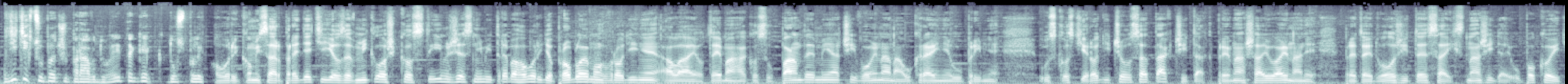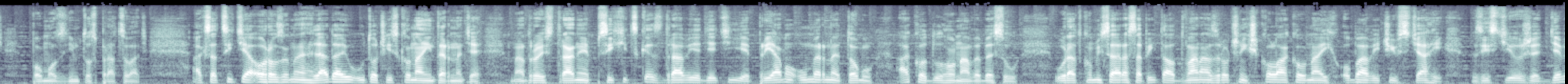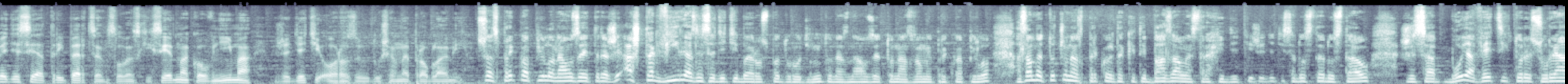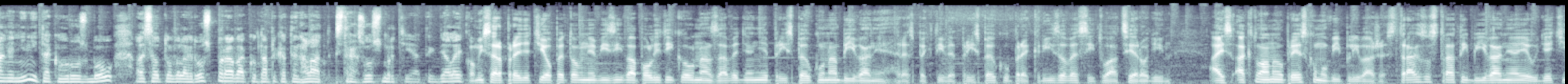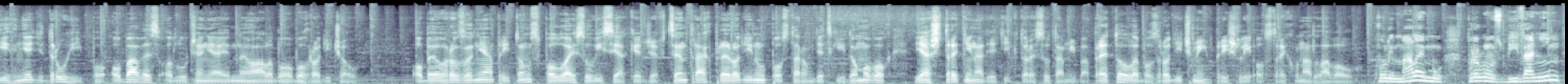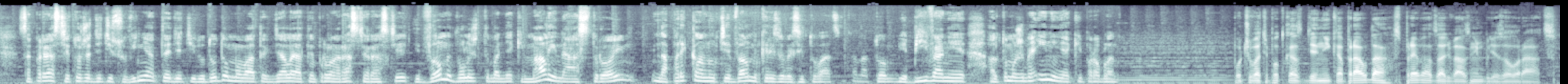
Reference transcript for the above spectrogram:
Deti chcú počuť pravdu, hej, tak jak dospeli. Hovorí komisár pre deti Jozef Mikloško s tým, že s nimi treba hovoriť o problémoch v rodine, ale aj o témach ako sú pandémia či vojna na Ukrajine úprimne. Úzkosti rodičov sa tak či tak prenášajú aj na ne, preto je dôležité sa ich snažiť aj upokojiť, pomôcť im to spracovať. Ak sa cítia ohrozené, hľadajú útočisko na internete. Na druhej strane psychické zdravie detí je priamo úmerné tomu, ako dlho na webe sú. Úrad komisára sa pýtal 12-ročných školákov na ich obavy či vzťahy. Zistil, že 93% slovenských siedmakov vníma, že deti ohrozujú duševné problémy. Čo nás prekvapilo naozaj teda, že až tak výrazne sa deti boja rozpadu rodiny, to nás naozaj to nás veľmi prekvapilo. A samozrejme to, čo nás prekvapilo, také tie bazálne strachy detí, že deti sa dostajú do stavu, že sa boja veci, ktoré sú reálne není takou hrozbou, ale sa o tom veľa rozpráva, ako napríklad ten hlad, strach zo smrti a tak ďalej. Komisár pre deti opätovne vyzýva politikov na zavedenie príspevku na bývanie, respektíve príspevku pre krízové situácie rodín. Aj z aktuálneho prieskumu vyplýva, že strach zo straty bývania je u detí hneď druhý po obave z odlúčenia jedného alebo oboch rodičov. Obe ohrozenia pritom spolu aj súvisia, keďže v centrách pre rodinu po starom detských domovoch je až tretina detí, ktoré sú tam iba preto, lebo s rodičmi prišli o strechu nad hlavou. Kvôli malému problému s bývaním sa prerastie to, že deti sú vyňaté, deti idú do domova a tak ďalej a ten problém rastie, rastie. Je veľmi dôležité mať nejaký malý nástroj na preklenutie veľmi krizovej situácie. Na to je bývanie, ale to môže byť iný nejaký problém. Počúvate podcast Denníka Pravda? Sprevádzať vás ním bude Zolorác.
